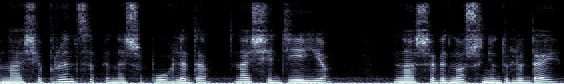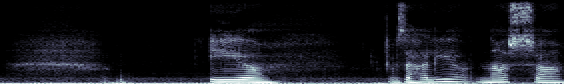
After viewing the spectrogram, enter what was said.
наші принципи, наші погляди, наші дії, наше відношення до людей. І взагалі наша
